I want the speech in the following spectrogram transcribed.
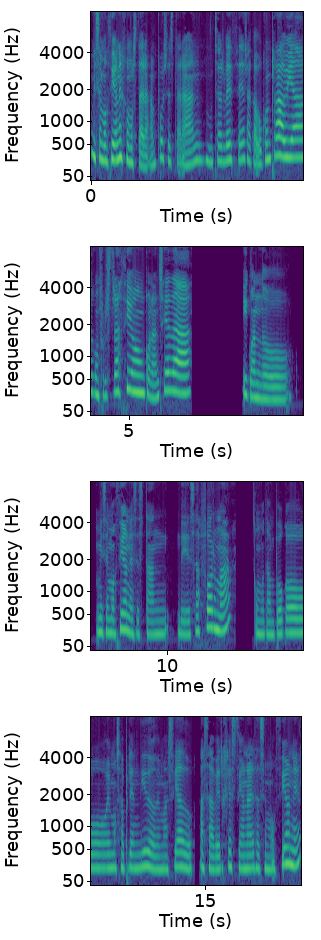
mis emociones cómo estarán? Pues estarán muchas veces, acabo con rabia, con frustración, con ansiedad. Y cuando mis emociones están de esa forma, como tampoco hemos aprendido demasiado a saber gestionar esas emociones,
